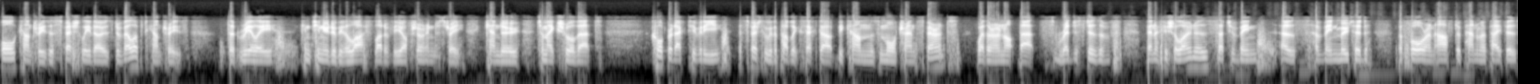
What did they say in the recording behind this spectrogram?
all countries, especially those developed countries that really continue to be the lifeblood of the offshore industry, can do to make sure that corporate activity, especially with the public sector, becomes more transparent, whether or not that's registers of beneficial owners, such have been as have been mooted before and after Panama Papers,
